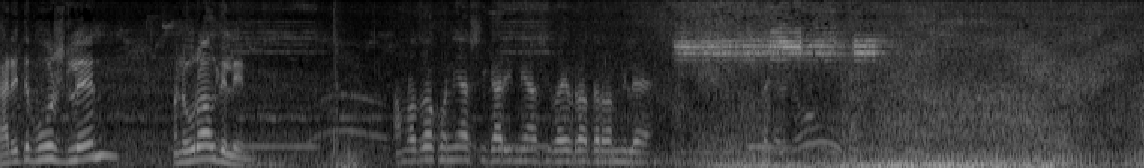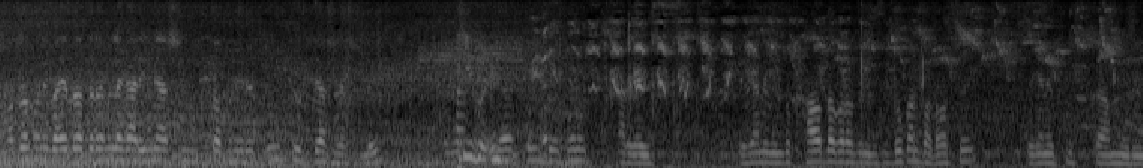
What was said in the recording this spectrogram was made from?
গাড়িতে বসলেন মানে উড়াল দিলেন। আমরা যখনই আসি গাড়ি নিয়ে আসি ভাই ব্রাদাররা মিলে। আমরা যখনই ভাই ব্রাদাররা মিলে গাড়ি নিয়ে আসি তখন এটা উঠতে উঠতে আসলে আসলে আর এখানে কিন্তু খাওয়া দাওয়া করার জন্য কিছু দোকানপাট আছে। এখানে ফুচকা মুড়ি।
